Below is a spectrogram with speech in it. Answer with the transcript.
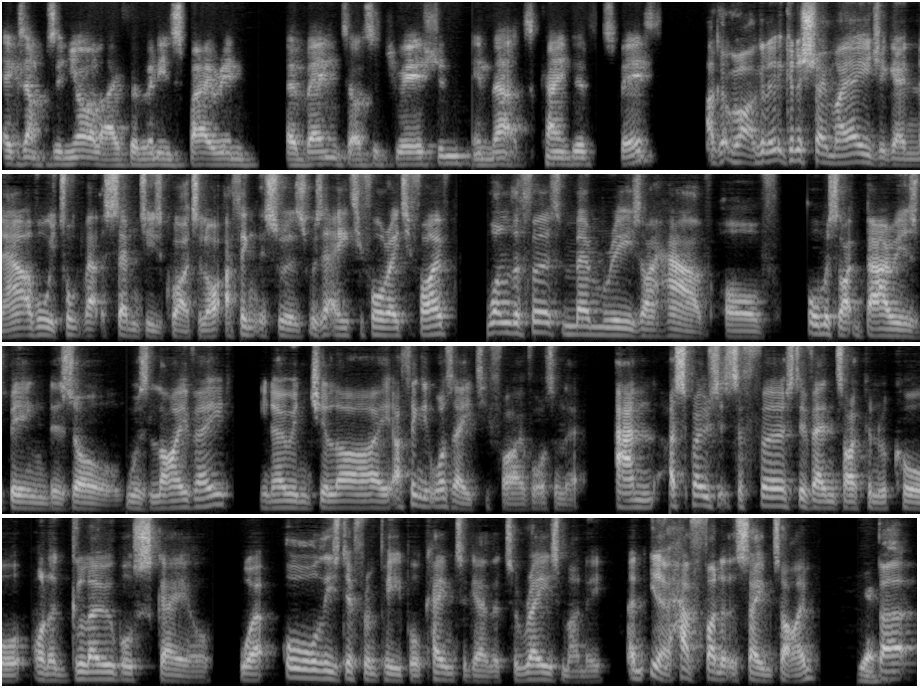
examples in your life of an inspiring event or situation in that kind of space? I got, right, I'm going to show my age again now. I've always talked about the 70s quite a lot. I think this was, was it 84, 85? One of the first memories I have of almost like barriers being dissolved was Live Aid, you know, in July, I think it was 85, wasn't it? And I suppose it's the first event I can recall on a global scale where all these different people came together to raise money and, you know, have fun at the same time. Yes. But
